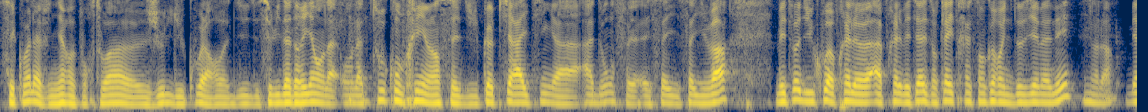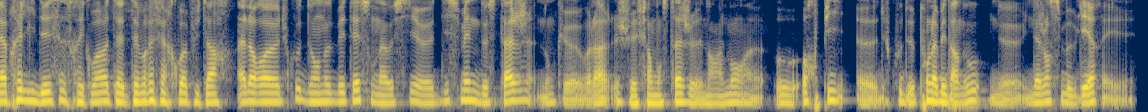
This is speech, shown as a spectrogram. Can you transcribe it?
C'est quoi l'avenir pour toi, euh, Jules Du coup, alors du- celui d'Adrien, on a, on a tout compris. Hein, c'est du copywriting à, à donf et ça, y- ça y va. Mais toi, du coup, après le après le BTS, donc là, il te reste encore une deuxième année. Voilà. Mais après, l'idée, ça serait quoi? T'a- T'aimerais faire quoi plus tard? Alors euh, du coup dans notre BTS on a aussi euh, 10 semaines de stage donc euh, voilà je vais faire mon stage euh, normalement euh, au Orpi euh, du coup de Pont-l'Abbé d'Arnaud une, une agence immobilière et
